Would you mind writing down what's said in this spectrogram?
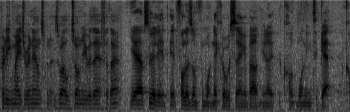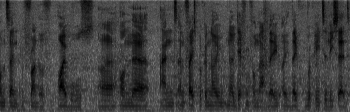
pretty major announcement as well. John, you were there for that. Yeah, absolutely. It, it follows on from what Nico was saying about you know con- wanting to get content in front of eyeballs uh, on there, and and Facebook are no no different from that. They they've repeatedly said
